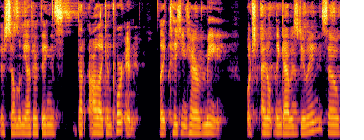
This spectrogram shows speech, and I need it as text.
there's so many other things that are like important, like taking care of me, which I don't think I was doing. So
